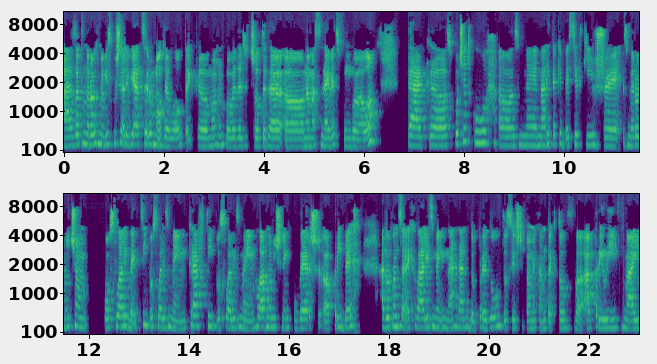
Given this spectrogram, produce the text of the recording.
a za ten rok sme vyskúšali viacero modelov, tak uh, môžem povedať, že čo teda uh, nám asi najviac fungovalo. Tak uh, spočiatku uh, sme mali také besiedky, že sme rodičom poslali veci, poslali sme im krafty, poslali sme im hlavnú myšlienku, verš, príbeh a dokonca aj chváli sme im nahrali dopredu. To si ešte pamätám takto v apríli, v maji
